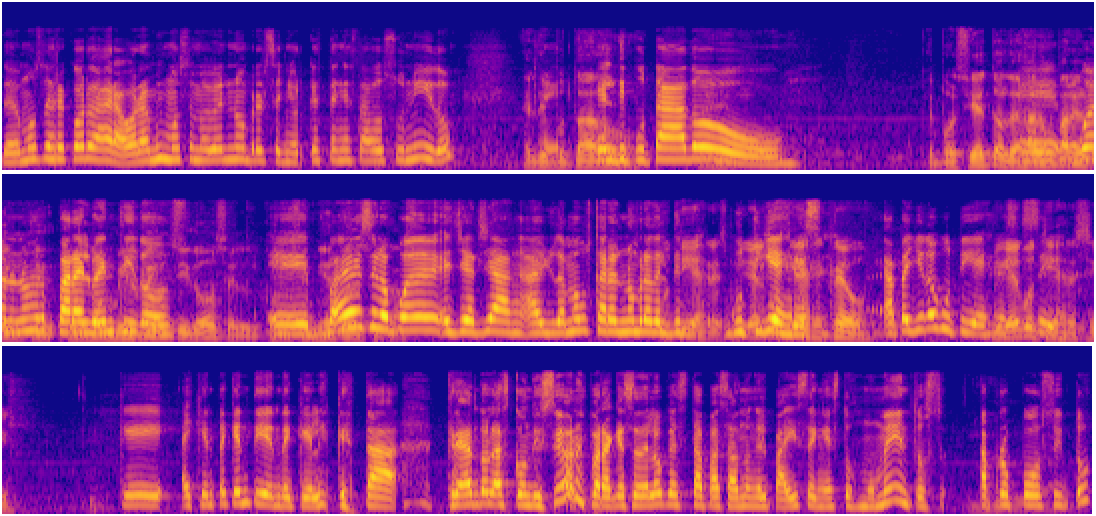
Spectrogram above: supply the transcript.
Debemos de recordar, ahora mismo se me ve el nombre, el señor que está en Estados Unidos. El diputado. el diputado... que por cierto lo dejaron eh, para, bueno, el, para el 22. 2022. El eh, lo puede, Yerjan, ayúdame a buscar el nombre del Gutiérrez, Gutiérrez, Gutiérrez, creo. Apellido Gutiérrez. Miguel Gutiérrez, sí que hay gente que entiende que él es que está creando las condiciones para que se dé lo que está pasando en el país en estos momentos. A propósito,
